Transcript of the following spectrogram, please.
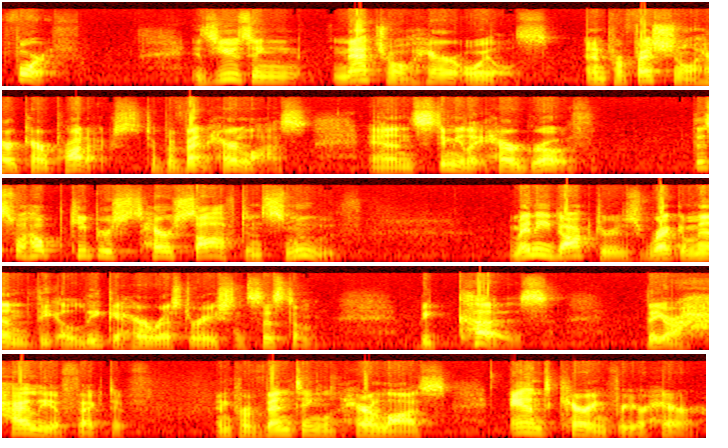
Fourth is using natural hair oils and professional hair care products to prevent hair loss and stimulate hair growth. This will help keep your hair soft and smooth. Many doctors recommend the Alika hair restoration system because they are highly effective in preventing hair loss and caring for your hair.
